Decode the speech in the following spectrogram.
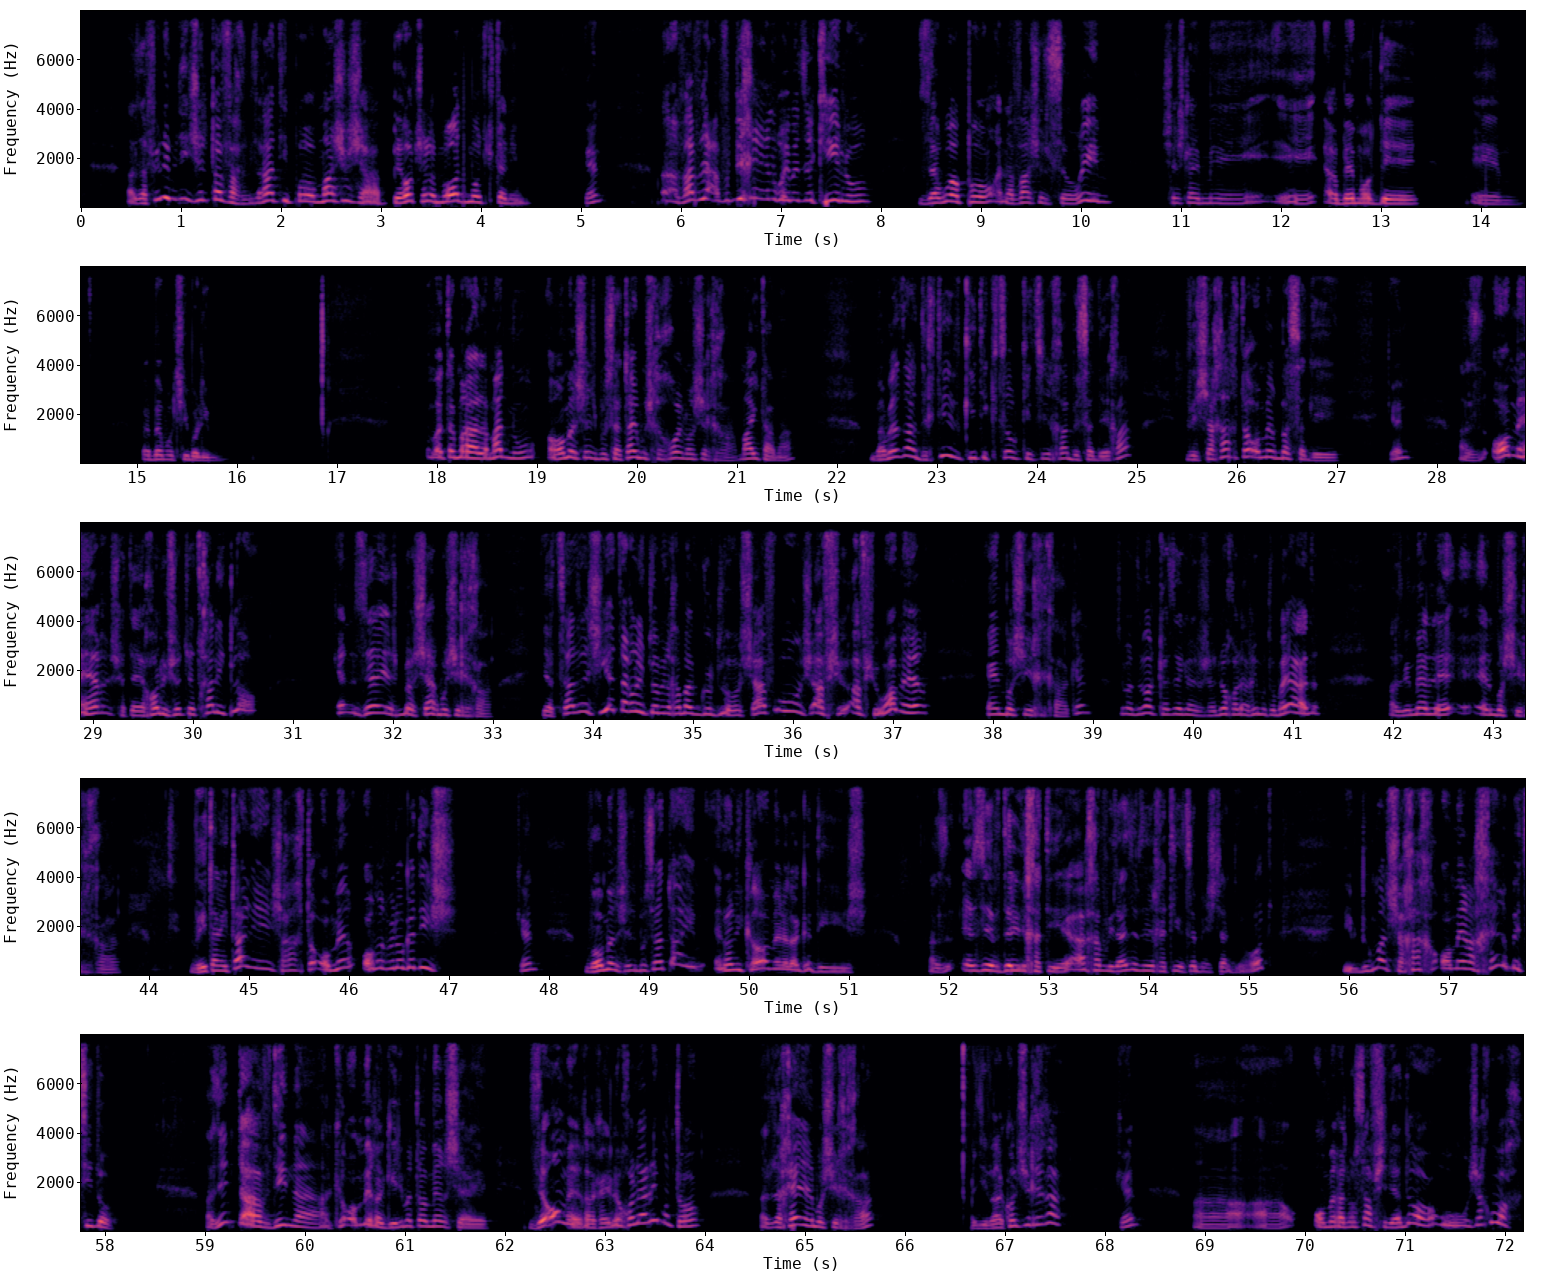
אז אפילו אם היא של טופח, זרעתי פה משהו שהפירות שלו מאוד מאוד קטנים, כן? אבל כן רואים את זה כאילו זרוע פה ענווה של שעורים שיש להם אה, אה, הרבה מאוד אה, אה, הרבה מאוד שיבולים. אומרת הגמרא, למדנו, העומר שיש בו שעתיים ושכחו אינו שכחה. מה הייתה מה? בן אדם, דכתיב כי תקצור קצירך בשדיך ושכחת עומר בשדה, כן? אז עומר, שאתה יכול לשהות ידך לתלו, כן? זה יש בשער בו שכחה. יצא זה שיהיה יכול לתלו מלחמת גודלו, שאף הוא, שאף שהוא עומר, אין בו שכחה, כן? זאת אומרת, דבר כזה, שאני לא יכול להרים אותו ביד, אז ממילא אין בו שכחה. ואיתן איתני, שכחת עומר, עומר ולא גדיש, כן? ועומר שיש בו שעתיים, אינו נקרא עומר אלא גדיש. אז איזה הבדל הלכתי, איך אבידה, איזה הבדל הלכתי יוצא בין שתי הדירות? אם דוגמה, שכח עומר אחר בצידו. אז אם תעבדינה כעומר רגיל, אם אתה אומר שזה עומר, רק אני לא יכול להרים אותו, אז לכן אין בו שכחה, אז יבוא הכל שכחה. כן? העומר הנוסף שלידו הוא שכוח.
